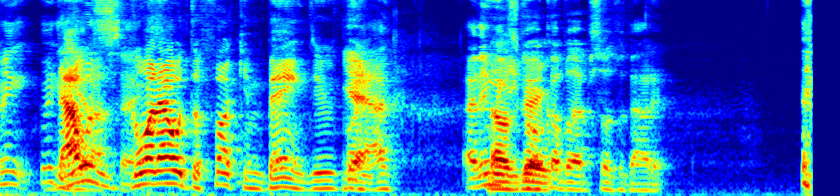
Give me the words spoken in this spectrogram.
We- we That was off going out with the fucking bang, dude. Like, Yeah, I think we was could go a couple episodes without it.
